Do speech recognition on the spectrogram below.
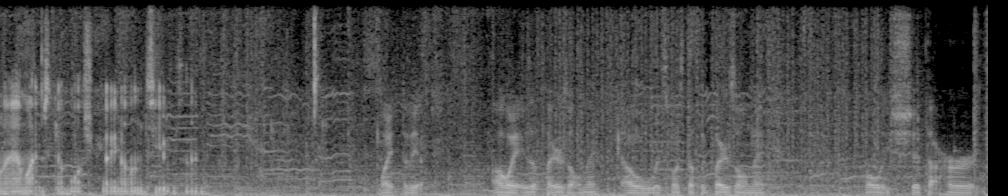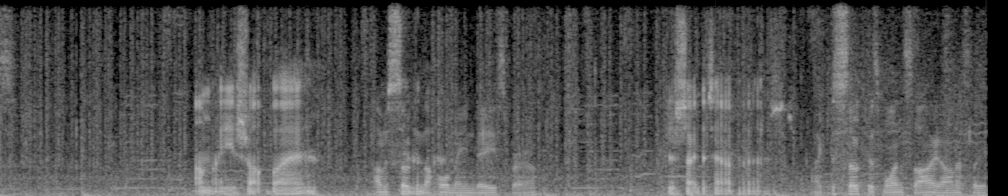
Well, I might just go more straight on to everything. Wait, do the. Oh wait, is it players only? Oh, it's most definitely players only. Holy shit, that hurts. I'm not getting shot by. I'm soaking the whole main base, bro. Just soak the tower first. I just soak this one side, honestly.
